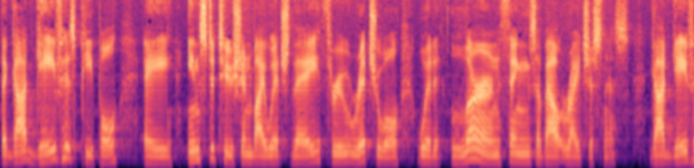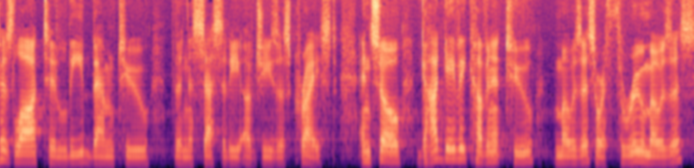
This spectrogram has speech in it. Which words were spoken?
that God gave his people a institution by which they through ritual would learn things about righteousness. God gave his law to lead them to the necessity of Jesus Christ. And so God gave a covenant to Moses or through Moses,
